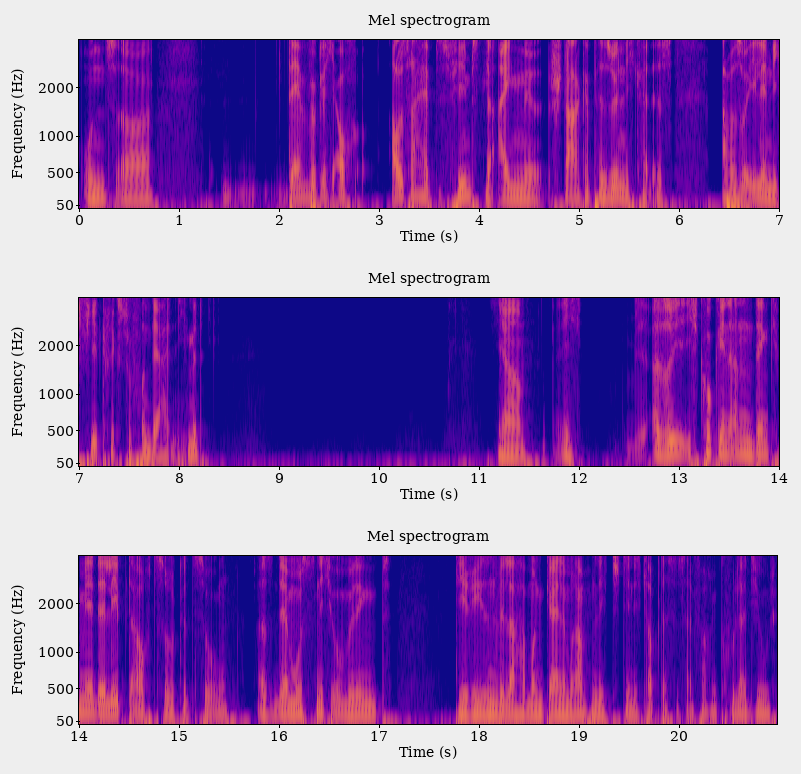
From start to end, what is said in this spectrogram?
und äh, der wirklich auch außerhalb des Films eine eigene starke Persönlichkeit ist. Aber so elendig viel kriegst du von der halt nicht mit. Ja, ich. Also ich gucke ihn an und denke mir, der lebt auch zurückgezogen. Also der muss nicht unbedingt die Riesenvilla haben und geil im Rampenlicht stehen. Ich glaube, das ist einfach ein cooler Dude.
